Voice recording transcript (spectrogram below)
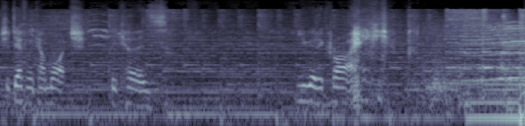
should definitely come watch because you get to cry.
